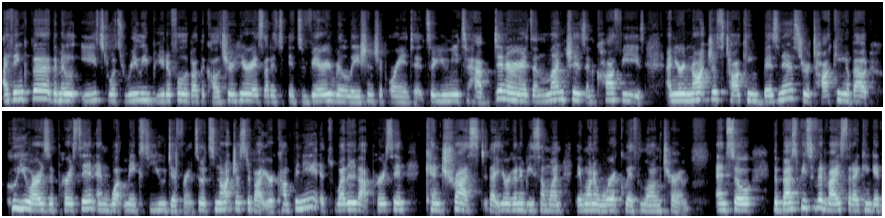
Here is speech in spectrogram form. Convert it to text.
I think the the middle east what's really beautiful about the culture here is that it's it's very relationship oriented. So you need to have dinners and lunches and coffees and you're not just talking business you're talking about who you are as a person and what makes you different. So it's not just about your company it's whether that person can trust that you're going to be someone they want to work with long term. And so the best piece of advice that I can give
